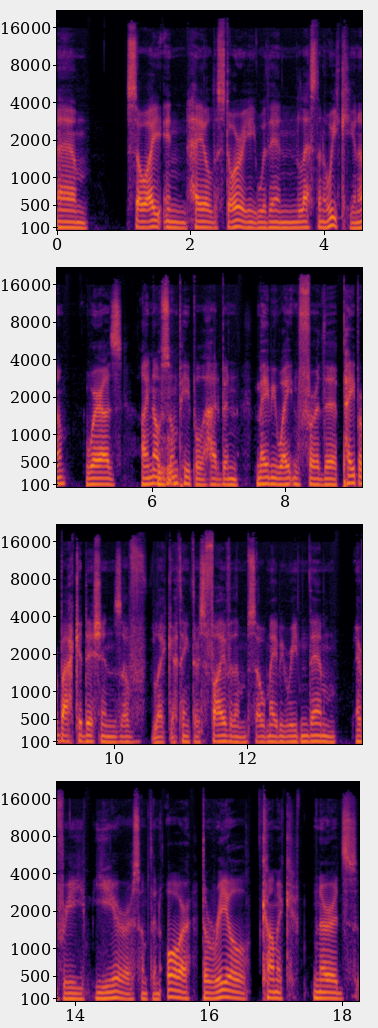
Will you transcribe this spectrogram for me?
Um, so I inhaled the story within less than a week, you know. Whereas I know some people had been maybe waiting for the paperback editions of, like, I think there's five of them. So maybe reading them every year or something. Or the real comic nerds,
